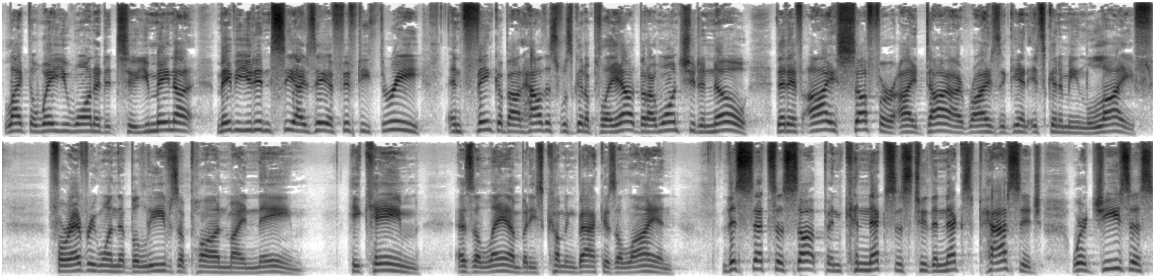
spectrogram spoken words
like the way you wanted it to. You may not, maybe you didn't see Isaiah 53 and think about how this was going to play out, but I want you to know that if I suffer, I die, I rise again, it's going to mean life for everyone that believes upon my name. He came as a lamb, but he's coming back as a lion. This sets us up and connects us to the next passage where Jesus,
